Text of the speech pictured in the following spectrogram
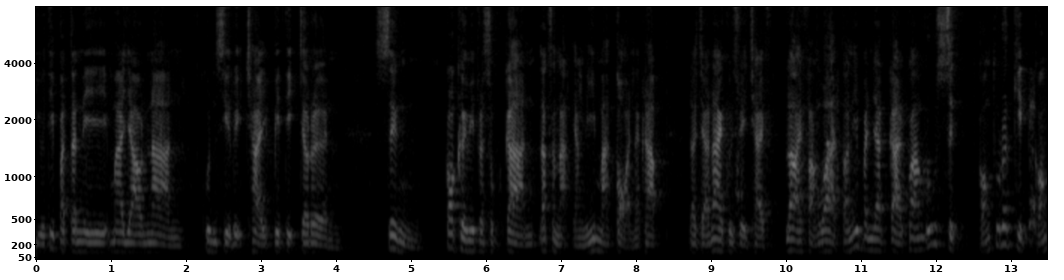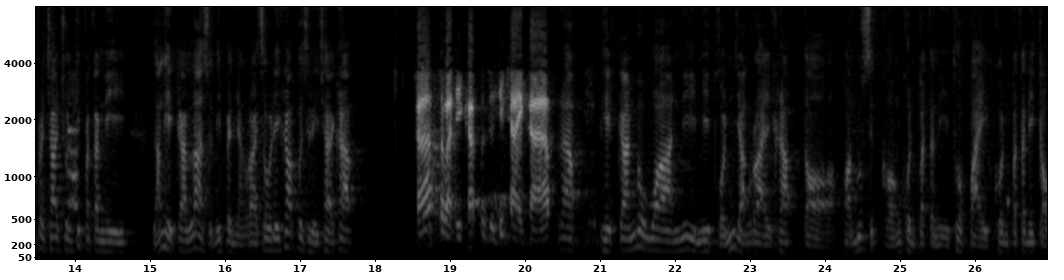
อยู่ที่ปัตตานีมายาวนาน คุณสิริชัยปิติเจริญ ซึ่ง ก็เคยมีประสบการณ์ลักษณะอย่างนี้มาก่อนนะครับ เราจะได้คุณสิริชัยเล่าให้ฟังว่า ตอนนี้บรรยากาศความรู้สึกของธุรกิจของประชาชนที่ปัตตานี หลังเหตุการณ์ล่าสุดนี้เป็นอย่างไรสวัสดีครับ คุณสิริชัยครับ ครับ สวัสดีครับคุณสุทธิชัยครับครับเหตุการณ์เมื่อวานนี่มีผลอย่างไรครับ ต่อความรู้สึกของคนปัตตานีทั่วไป คนปัตตานีเก่า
